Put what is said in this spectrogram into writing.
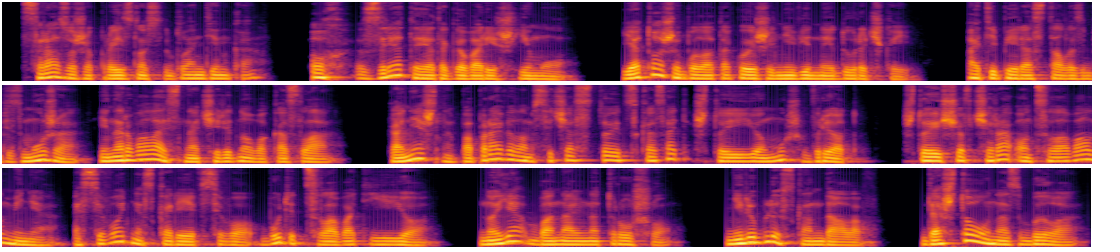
– сразу же произносит блондинка. «Ох, зря ты это говоришь ему. Я тоже была такой же невинной дурочкой, а теперь осталась без мужа и нарвалась на очередного козла. Конечно, по правилам сейчас стоит сказать, что ее муж врет, что еще вчера он целовал меня, а сегодня, скорее всего, будет целовать ее. Но я банально трушу. Не люблю скандалов. Да что у нас было?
